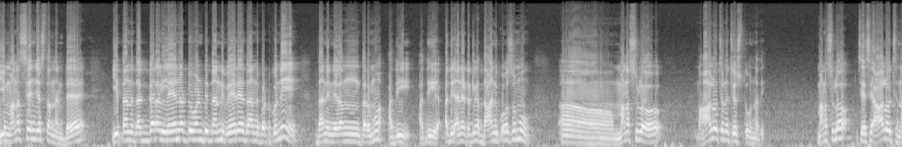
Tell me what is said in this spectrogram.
ఈ మనస్సు ఏం చేస్తుందంటే ఇతని దగ్గర లేనటువంటి దాన్ని వేరే దాన్ని పట్టుకొని దాన్ని నిరంతరము అది అది అది అనేటట్లుగా దానికోసము మనస్సులో ఆలోచన చేస్తూ ఉన్నది. మనసులో చేసే ఆలోచన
